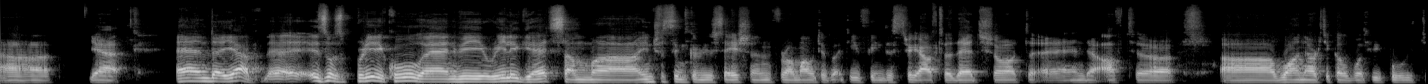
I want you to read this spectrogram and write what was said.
uh, yeah, and uh, yeah, uh, it was pretty cool, and we really get some uh, interesting conversation from automotive industry after that shot, and after one article what we put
